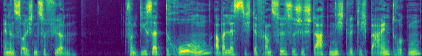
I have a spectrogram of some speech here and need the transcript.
einen solchen zu führen. Von dieser Drohung aber lässt sich der französische Staat nicht wirklich beeindrucken.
